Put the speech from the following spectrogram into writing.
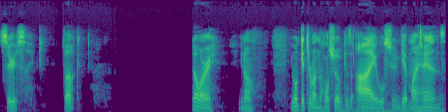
Seriously. Fuck. Don't worry. You know, you won't get to run the whole show because I will soon get my hands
